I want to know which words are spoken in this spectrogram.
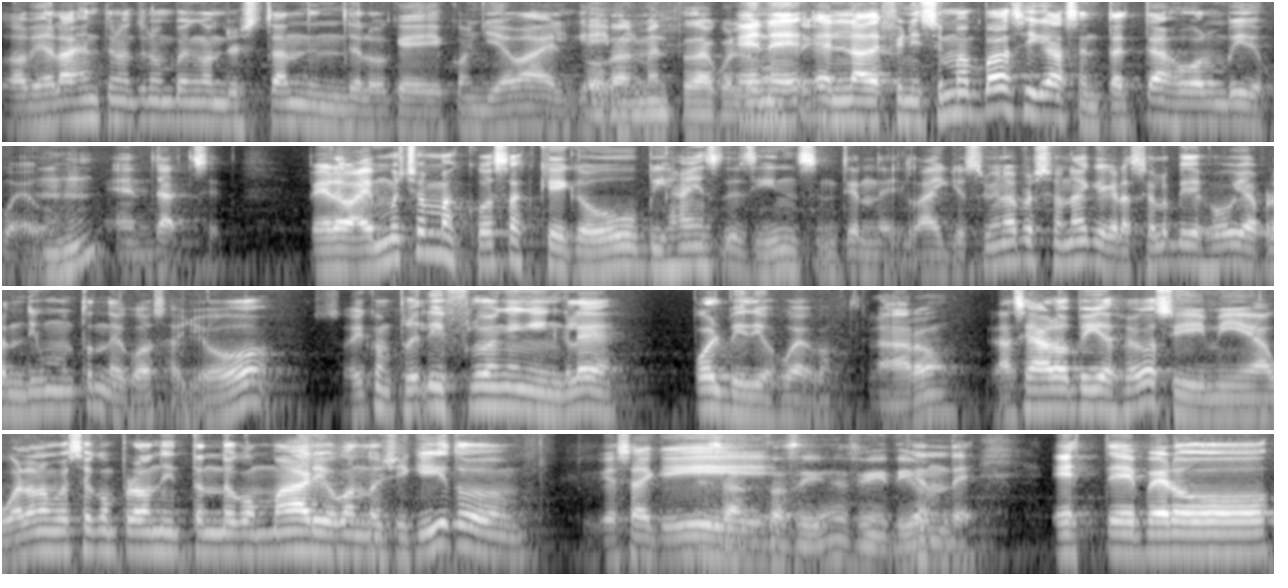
Todavía la gente no tiene un buen understanding de lo que conlleva el gaming. Totalmente de acuerdo. En, en la definición más básica, sentarte a jugar un videojuego. And that's it. Pero hay muchas más cosas que go behind the scenes, ¿entiendes? Like, yo soy una persona que gracias a los videojuegos ya aprendí un montón de cosas. Yo soy completely fluent en inglés por videojuegos. Claro. Gracias a los videojuegos. Si mi abuela no hubiese comprado un Nintendo con Mario cuando chiquito, estuviese aquí. Exacto, sí, definitivo. ¿Entiendes? Este, pero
